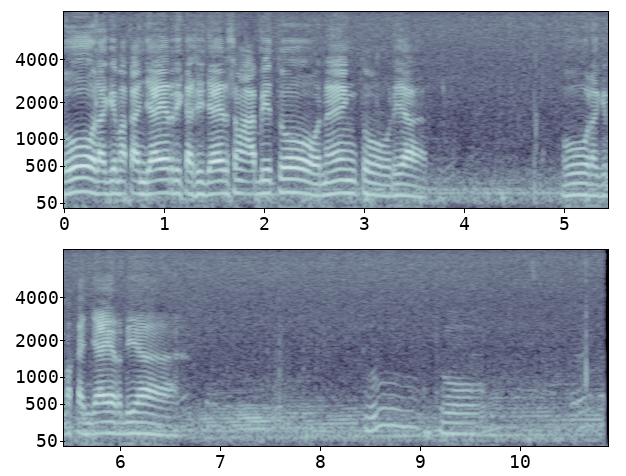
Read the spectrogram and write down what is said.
Tuh, lagi makan jair, dikasih jair sama Abi tuh, Neng tuh, lihat. Oh, lagi makan jair dia. Uh, tuh.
